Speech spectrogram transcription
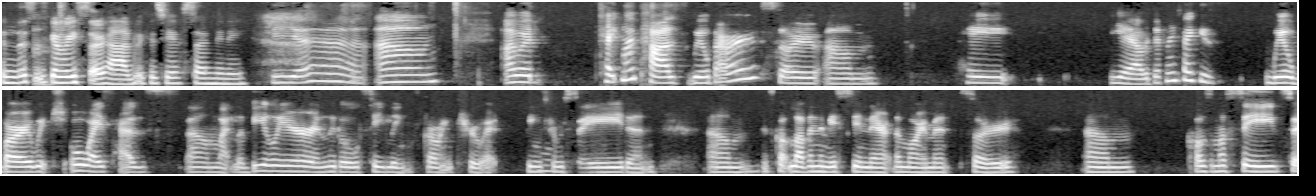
And this is going to be so hard because you have so many. Yeah. Um, I would take my pa's wheelbarrow. So um, he, yeah, I would definitely take his wheelbarrow, which always has um, like lobelia and little seedlings growing through it, things Yeah. from seed, and um, it's got love in the mist in there at the moment. So um, cosmos seed. So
